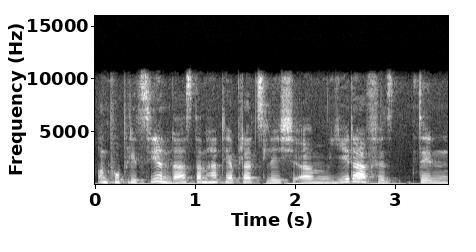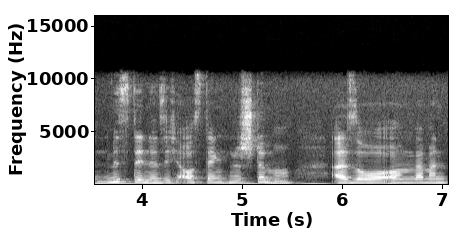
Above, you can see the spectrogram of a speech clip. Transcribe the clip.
und publizieren das, dann hat ja plötzlich ähm, jeder für den Mist, den er sich ausdenkt, eine Stimme. Also ähm, wenn man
